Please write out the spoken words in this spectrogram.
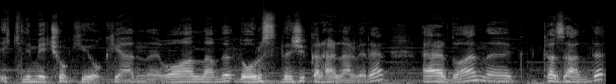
iklimi çok iyi okuyan, e, o anlamda doğru stratejik kararlar veren Erdoğan e, kazandı.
